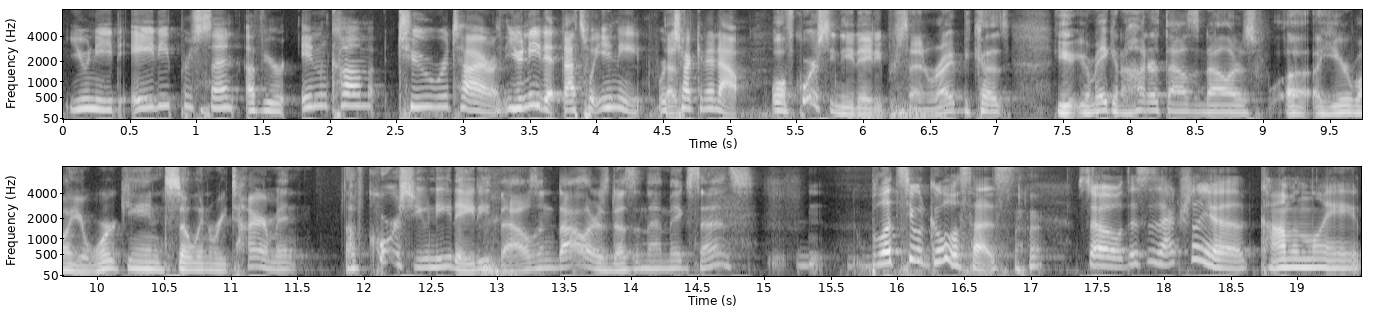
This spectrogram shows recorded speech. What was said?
You need 80% of your income to retire. You need it. That's what you need. We're That's, checking it out. Well, of course you need 80%, right? Because you, are making $100,000 uh, a year while you're working. So in retirement, of course you need $80,000. Doesn't that make sense? Let's see what Google says. So this is actually a commonly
